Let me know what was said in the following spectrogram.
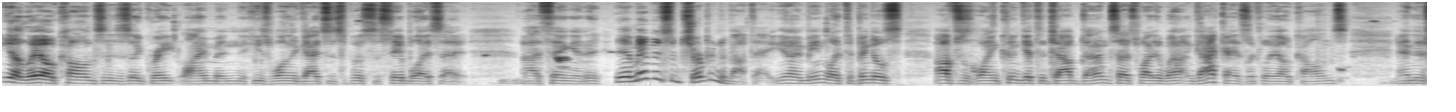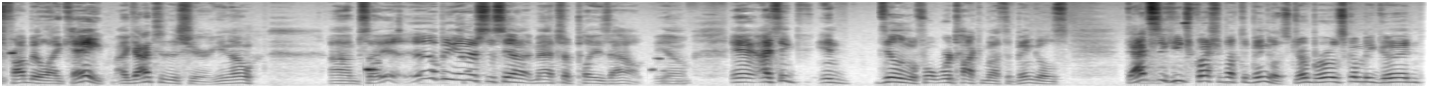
you know, La'el Collins is a great lineman. He's one of the guys that's supposed to stabilize that uh, thing. And yeah, maybe some chirping about that. You know what I mean? Like the Bengals offensive line couldn't get the job done, so that's why they went out and got guys like La'el Collins. And it's probably like, hey, I got you this year, you know? Um, so it, will be interesting to see how that matchup plays out, you know? And I think in dealing with what we're talking about, the Bengals, that's the huge question about the Bengals. Joe Burrow's going to be good.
